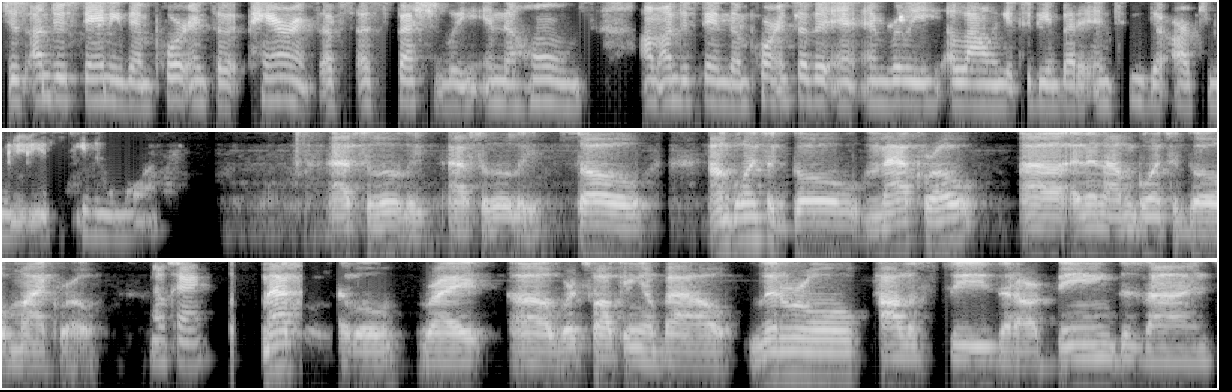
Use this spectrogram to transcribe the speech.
just understanding the importance of it, parents, of, especially in the homes, um, understanding the importance of it, and, and really allowing it to be embedded into the, our communities even more. Absolutely, absolutely. So I'm going to go macro, uh, and then I'm going to go micro. Okay. So macro level, right? Uh, we're talking about literal policies that are being designed,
